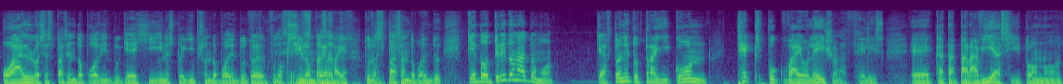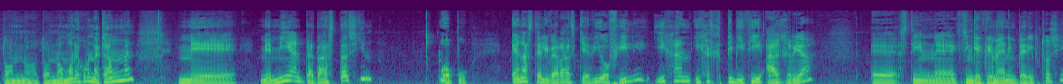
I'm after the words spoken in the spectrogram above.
ο άλλος έσπασε το πόδι του και έχει, είναι στο γύψο το πόδι του, το, που το Ε, ξύλο που σπάσαν έφαγε, τους. του το σπάσαν το πόδι του. Και το τρίτο άτομο, και αυτό είναι το τραγικό textbook violation, αν θέλεις, ε, κατά παραβίαση των, των, των νόμων, έχουμε να κάνουμε με, με μία κατάσταση όπου ένας τελειβεράς και δύο φίλοι είχαν, είχαν χτυπηθεί άγρια ε, στην ε, συγκεκριμένη περίπτωση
